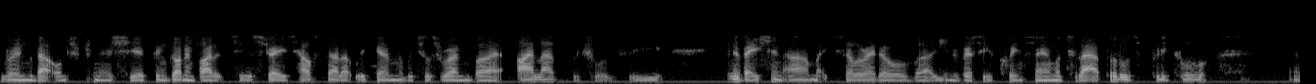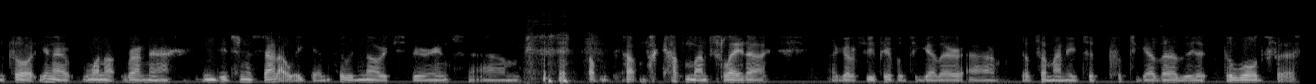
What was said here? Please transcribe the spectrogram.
learned about entrepreneurship and got invited to Australia's Health Startup Weekend, which was run by iLab, which was the innovation arm accelerator of uh, University of Queensland. Went to that. Thought it was pretty cool and thought, you know, why not run a Indigenous Startup Weekend? So with no experience, um, a couple, couple, couple, months later, I got a few people together, uh, got some money to put together the, the world's first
